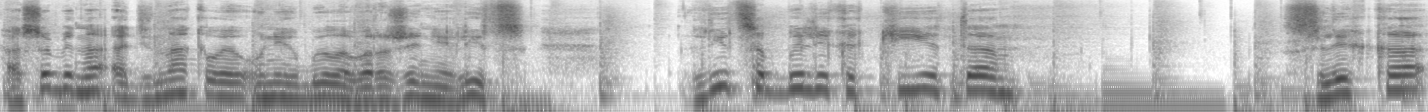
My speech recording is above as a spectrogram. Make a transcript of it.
Особенно одинаковое у них было выражение лиц. Лица были какие-то слегка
